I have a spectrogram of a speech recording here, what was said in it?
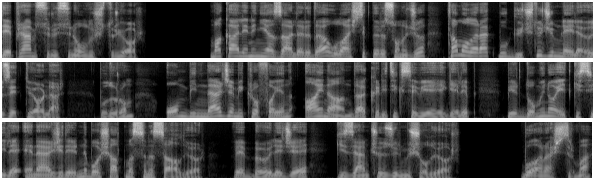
deprem sürüsünü oluşturuyor. Makalenin yazarları da ulaştıkları sonucu tam olarak bu güçlü cümleyle özetliyorlar. Bu durum, on binlerce mikrofayın aynı anda kritik seviyeye gelip bir domino etkisiyle enerjilerini boşaltmasını sağlıyor ve böylece gizem çözülmüş oluyor. Bu araştırma,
